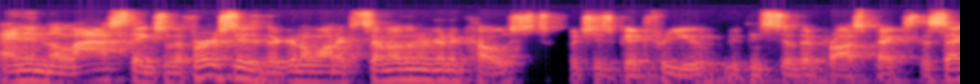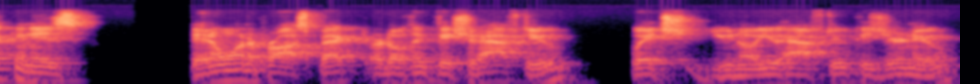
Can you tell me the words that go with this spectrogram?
And then the last thing, so the first is they're going to want to, some of them are going to coast, which is good for you. You can steal their prospects. The second is they don't want to prospect or don't think they should have to, which you know you have to because you're new.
